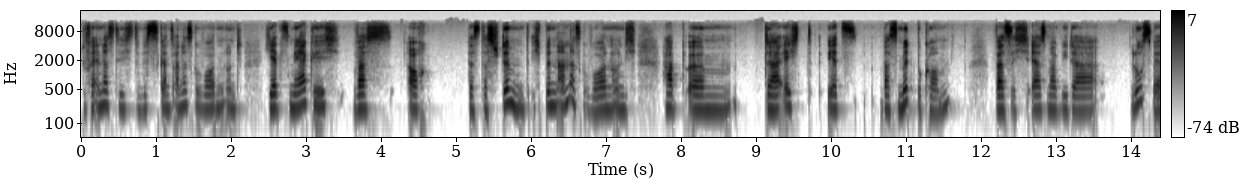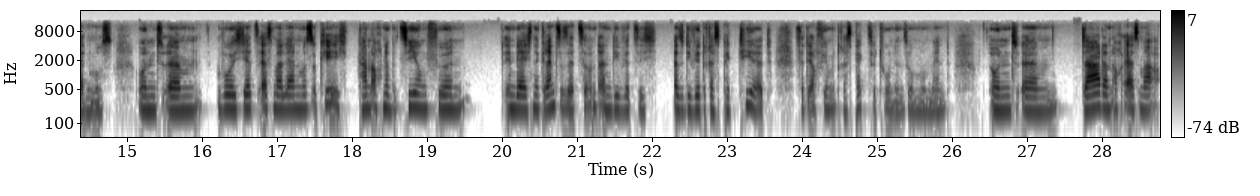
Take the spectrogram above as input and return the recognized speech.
du veränderst dich, du bist ganz anders geworden. Und jetzt merke ich, was auch, dass das stimmt. Ich bin anders geworden und ich habe ähm, da echt jetzt was mitbekommen, was ich erstmal wieder loswerden muss. Und ähm, wo ich jetzt erstmal lernen muss, okay, ich kann auch eine Beziehung führen, in der ich eine Grenze setze und an die wird sich, also die wird respektiert. Das hat ja auch viel mit Respekt zu tun in so einem Moment. Und ähm, da dann auch erstmal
